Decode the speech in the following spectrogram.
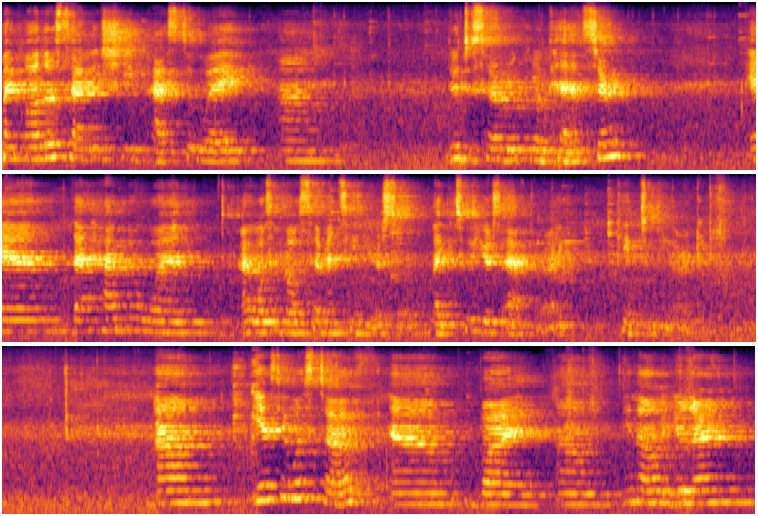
my mother, sadly, she passed away um, due to cervical cancer. And that happened when I was about 17 years old, like two years after I came to New York. Um, yes, it was tough, um, but um, you know, you learn,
